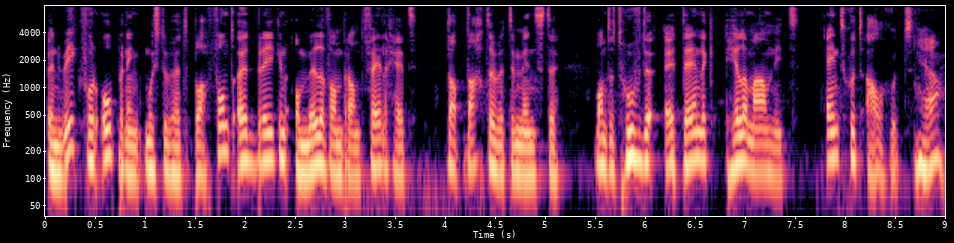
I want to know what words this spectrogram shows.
Een week voor opening moesten we het plafond uitbreken omwille van brandveiligheid. Dat dachten we tenminste. Want het hoefde uiteindelijk helemaal niet. Eindgoed, al goed. Ja.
